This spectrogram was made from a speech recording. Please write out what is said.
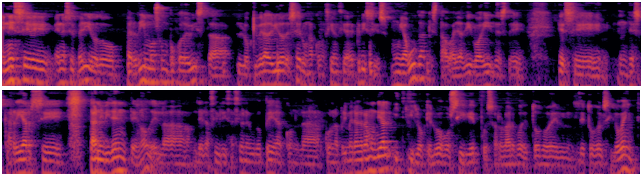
en ese, en ese periodo perdimos un poco de vista lo que hubiera debido de ser una conciencia de crisis muy aguda, que estaba, ya digo, ahí desde ese descarriarse tan evidente de, la, de, la, civilización europea con la, con la Primera Guerra Mundial y, lo que luego sigue pues, a lo largo de todo el, de todo el siglo XX.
